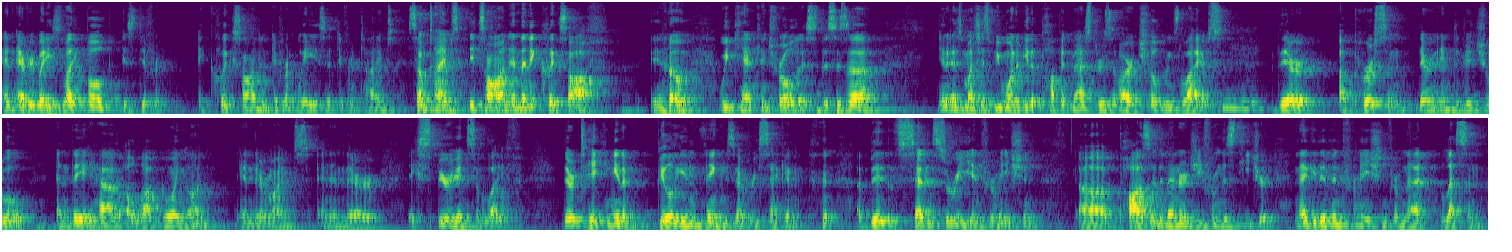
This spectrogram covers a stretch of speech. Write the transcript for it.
And everybody's light bulb is different. It clicks on in different ways at different times. Sometimes it's on and then it clicks off. You know, we can't control this. This is a, you know, as much as we want to be the puppet masters of our children's lives, they're a person, they're an individual, and they have a lot going on in their minds and in their experience of life. They're taking in a billion things every second, a bit of sensory information, uh, positive energy from this teacher, negative information from that lesson.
